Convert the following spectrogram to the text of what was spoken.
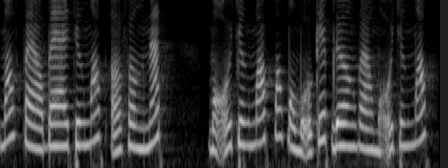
Móc vào ba chân móc ở phần nách, mỗi chân móc móc một mũi kép đơn vào mỗi chân móc.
